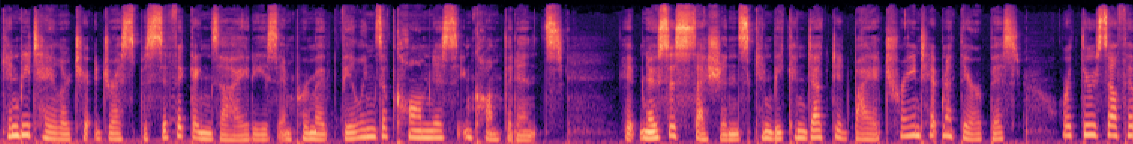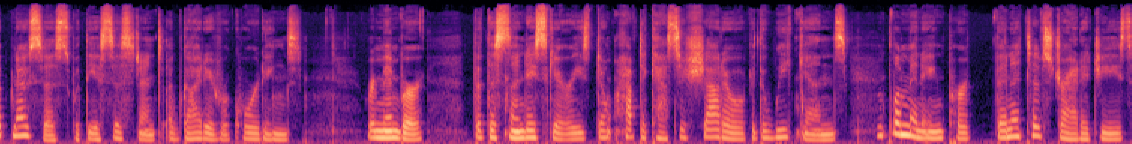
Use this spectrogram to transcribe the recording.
can be tailored to address specific anxieties and promote feelings of calmness and confidence. Hypnosis sessions can be conducted by a trained hypnotherapist or through self hypnosis with the assistance of guided recordings. Remember, that the Sunday scaries don't have to cast a shadow over the weekends. Implementing preventative strategies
